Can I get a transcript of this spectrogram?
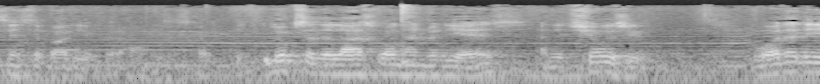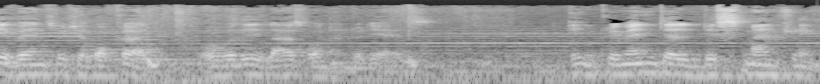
since the body of Quran was discovered? It looks at the last 100 years and it shows you what are the events which have occurred over the last 100 years. Incremental dismantling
